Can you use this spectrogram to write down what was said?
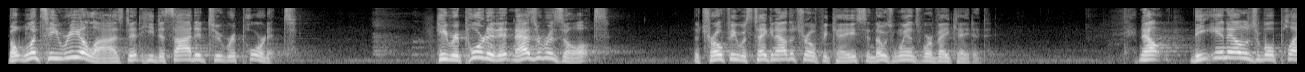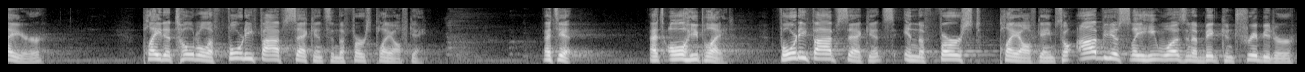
but once he realized it, he decided to report it. He reported it, and as a result, the trophy was taken out of the trophy case and those wins were vacated. Now, the ineligible player played a total of 45 seconds in the first playoff game. That's it. That's all he played. 45 seconds in the first playoff game. So obviously, he wasn't a big contributor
